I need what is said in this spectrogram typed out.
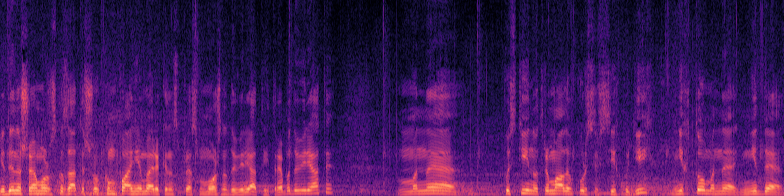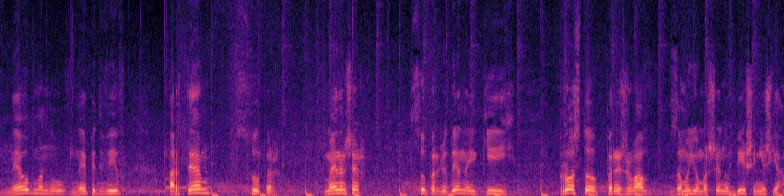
Єдине, що я можу сказати, що компанії American Express можна довіряти і треба довіряти. Мене постійно тримали в курсі всіх подій. Ніхто мене ніде не обманув, не підвів. Артем супер менеджер, супер людина, який просто переживав за мою машину більше, ніж я.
